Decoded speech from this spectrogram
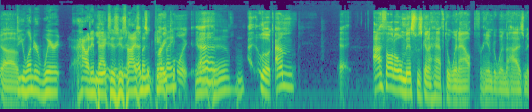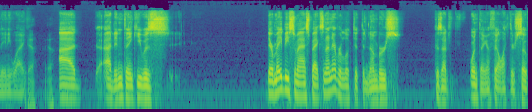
uh, do you wonder where it, how it impacts yeah, his, his Heisman that's a campaign? Great point. Yeah, uh, yeah. Look, I'm. I thought Ole Miss was going to have to win out for him to win the Heisman anyway. Yeah, yeah. I I didn't think he was there may be some aspects, and I never looked at the numbers because I one thing I feel like there's so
